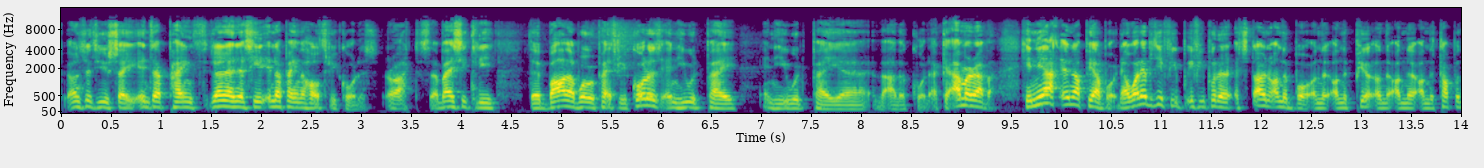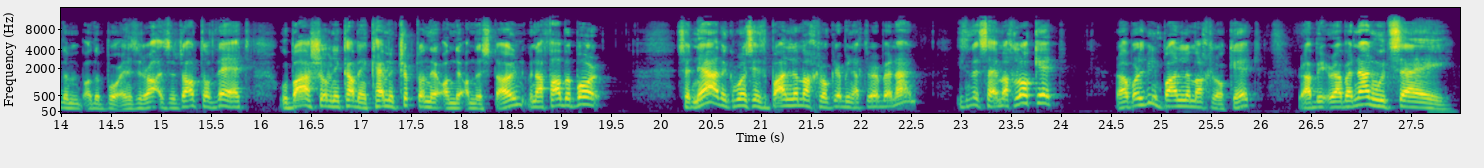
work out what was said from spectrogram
To be honest with you, so he ends up paying, no, no, he end up paying the whole three quarters. Right, so basically, the Baal boy would pay three quarters and he would pay and he would pay uh, the other quarter. Okay, Amarava. Now, what happens if you if you put a, stone on the board on the on the on the on the, on the top of the of the board, and as a, as a result of that, and came and tripped on the on the on the stone, and I found the board. So now the Gemara says, "Ban lemachlok Rabbi Rabbanan." Isn't it same machloket? Rabbi, what does it mean ban lemachloket? Rabbi Rabbanan would say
